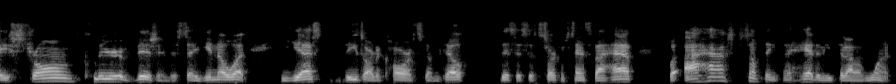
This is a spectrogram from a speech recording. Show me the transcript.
a strong, clear vision to say, you know what, yes, these are the cards that I'm dealt. This is the circumstance that I have, but I have something ahead of me that I want,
